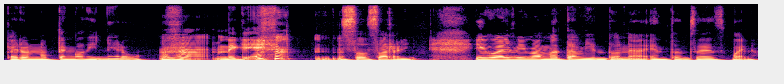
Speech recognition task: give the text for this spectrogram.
pero no tengo dinero. ¿De qué? so sorry. Igual mi mamá también dona, entonces, bueno,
